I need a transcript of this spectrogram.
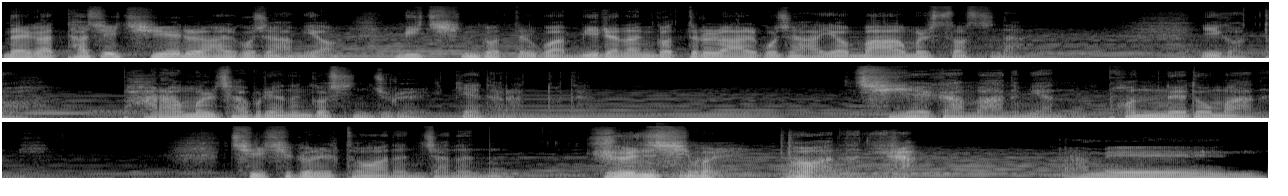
내가 다시 지혜를 알고자 하며 미친 것들과 미련한 것들을 알고자 하여 마음을 썼으나 이것도 바람을 잡으려는 것인 줄을 깨달았도다 지혜가 많으면 번뇌도 많으니 지식을 더하는 자는 근심을 더하느니라. 아멘.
